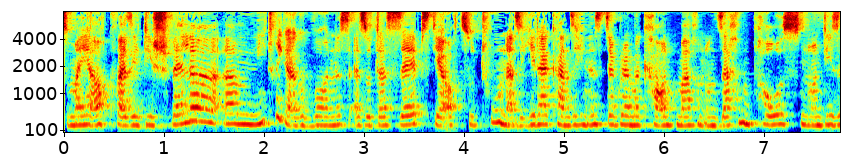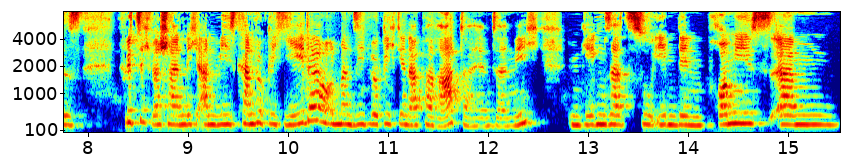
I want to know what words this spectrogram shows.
Zumal ja auch quasi die Schwelle ähm, niedriger geworden ist, also das selbst ja auch zu tun. Also jeder kann sich einen Instagram-Account machen und Sachen posten und dieses fühlt sich wahrscheinlich an, wie es kann wirklich jeder und man sieht wirklich den Apparat dahinter nicht. Im Gegensatz zu eben den Promis, ähm,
